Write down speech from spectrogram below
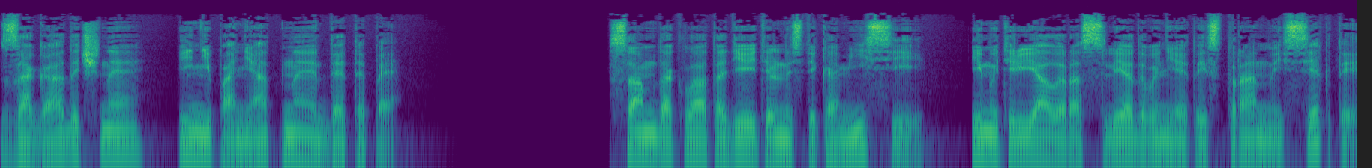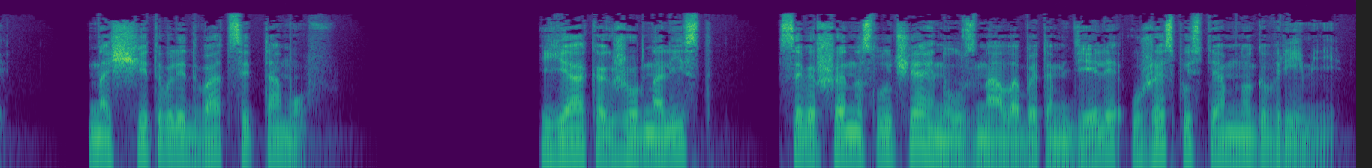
загадочная и непонятная ДТП. Сам доклад о деятельности комиссии и материалы расследования этой странной секты насчитывали 20 томов. Я, как журналист, совершенно случайно узнал об этом деле уже спустя много времени –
